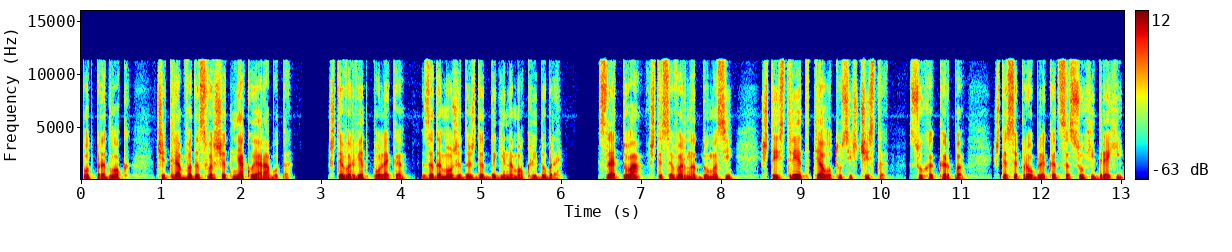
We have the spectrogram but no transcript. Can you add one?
под предлог, че трябва да свършат някоя работа. Ще вървят полека, за да може дъждът да ги намокри добре. След това ще се върнат дома си, ще изтрият тялото си с чиста, суха кърпа, ще се преоблекат с сухи дрехи,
